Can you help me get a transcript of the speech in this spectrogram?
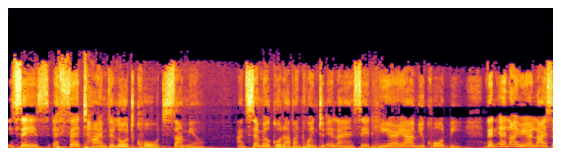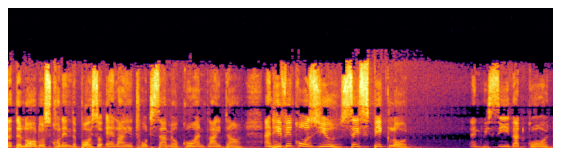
it says, A third time the Lord called Samuel. And Samuel got up and went to Eli and said, Here I am, you called me. Then Eli realized that the Lord was calling the boy. So Eli told Samuel, Go and lie down. And if he calls you, say, Speak, Lord. And we see that God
